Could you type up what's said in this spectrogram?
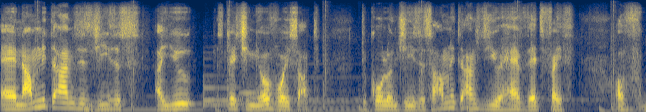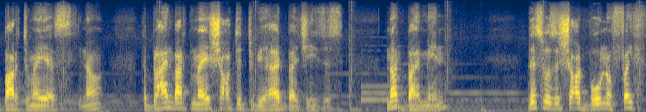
And how many times is Jesus, are you stretching your voice out to call on Jesus? How many times do you have that faith of Bartimaeus? You know, the blind Bartimaeus shouted to be heard by Jesus, not by men. This was a shout born of faith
